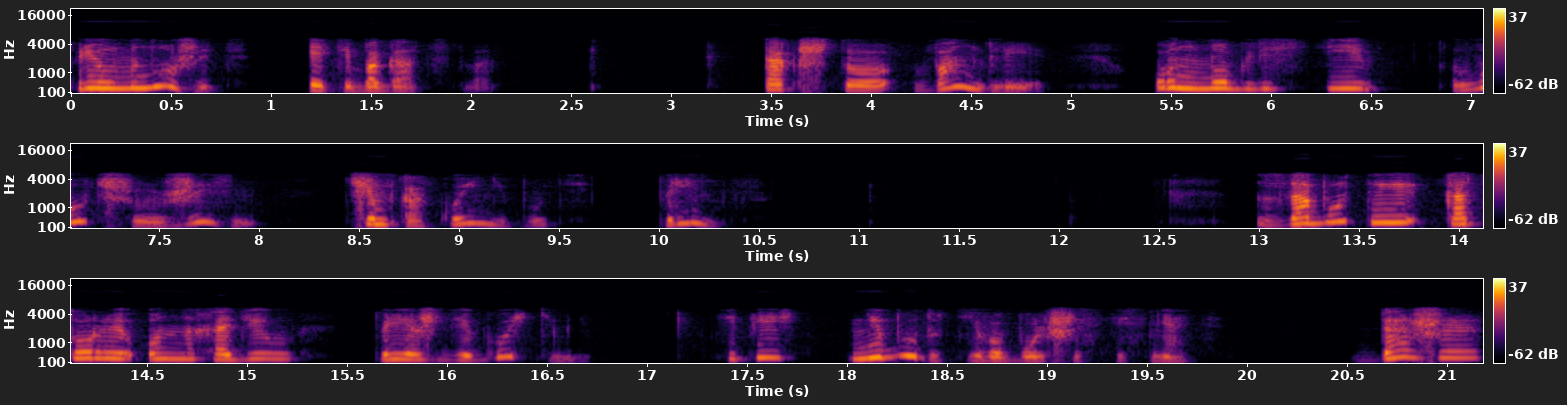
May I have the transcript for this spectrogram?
приумножить эти богатства. Так что в Англии он мог вести лучшую жизнь, чем какой-нибудь принц. Заботы, которые он находил прежде горькими, теперь не будут его больше стеснять. Даже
